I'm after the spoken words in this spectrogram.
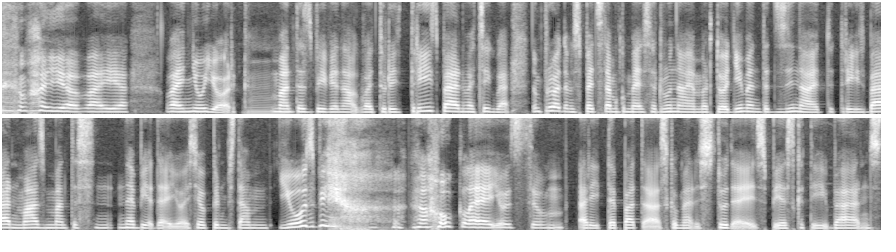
vai, uh, vai uh, vai Ņujorka. Mm. Man tas bija vienalga, vai tur ir trīs bērni vai cik bērni. Nu, protams, pēc tam, kad mēs runājam ar to ģimeni, tad zināju, ka trīs bērni maz man tas nebiedēja, jo pirms tam jūs biju auklējusi, un arī tepatās, kamēr es studēju, es pieskatīju bērnus.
